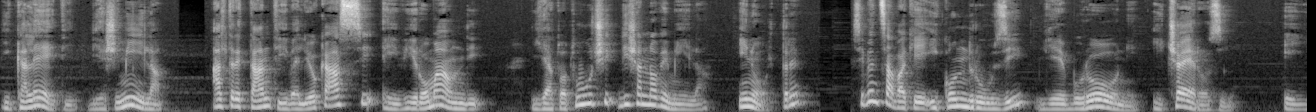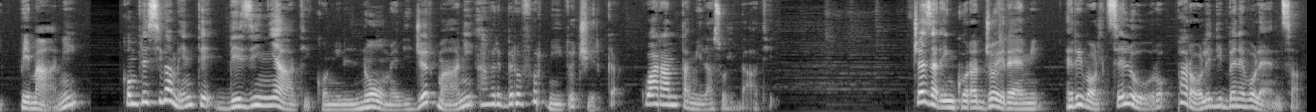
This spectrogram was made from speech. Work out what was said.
i Caleti 10.000, altrettanti i Veliocassi e i Viromandi, gli Atuatuci 19.000. Inoltre, si pensava che i Condrusi, gli Eburoni, i Cerosi e i Pemani complessivamente designati con il nome di Germani, avrebbero fornito circa 40.000 soldati. Cesare incoraggiò i remi e rivolse loro parole di benevolenza.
